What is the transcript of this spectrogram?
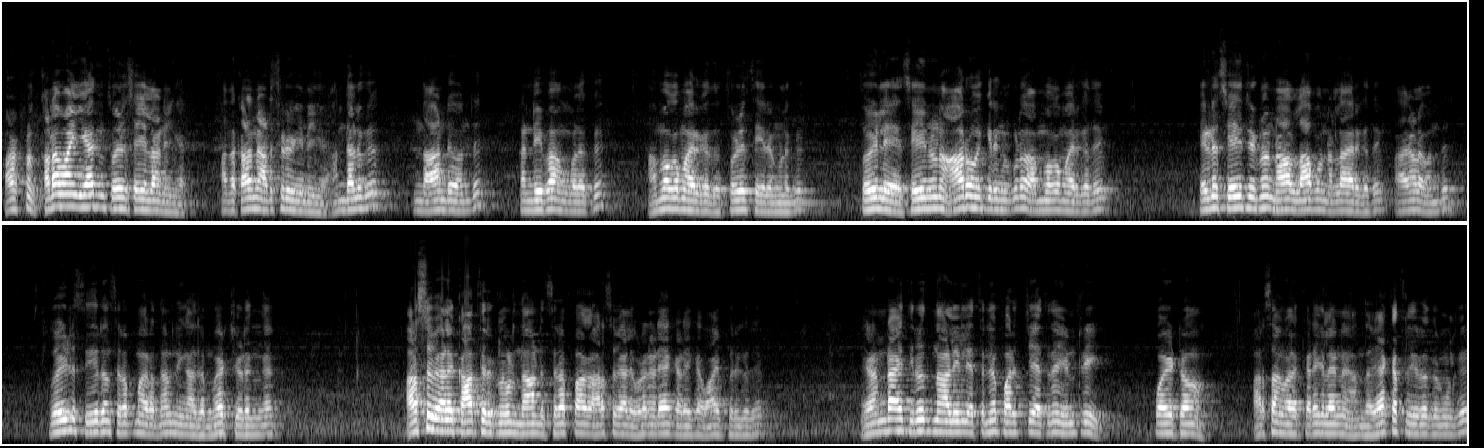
கடன் கடன் வாங்கியாவது தொழில் செய்யலாம் நீங்கள் அந்த கடனை அடைச்சிடுவீங்க நீங்கள் அந்தளவுக்கு இந்த ஆண்டு வந்து கண்டிப்பாக உங்களுக்கு அமோகமாக இருக்குது தொழில் செய்கிறவங்களுக்கு தொழிலை செய்யணும்னு ஆர்வம் வைக்கிறவங்களுக்கு கூட அமோகமாக இருக்குது. என்ன செய்துட்டு நாலு லாபம் நல்லா இருக்குது. அதனால் வந்து தொழில் சீரம் சிறப்பாக இருந்தாலும் நீங்கள் அதில் முயற்சி எடுங்க. அரசு வேலை காத்திருக்கிறவங்களும் இந்த ஆண்டு சிறப்பாக அரசு வேலை உடனடியாக கிடைக்க வாய்ப்பு இருக்குது. ரெண்டாயிரத்தி இருபத்தி நாலில் எத்தனையோ பரீட்சை எத்தனையோ என்ட்ரி போயிட்டோம். அரசாங்க வேலை கிடைக்கலன்னு அந்த ஏக்கத்தில் இருக்கிறவங்களுக்கு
